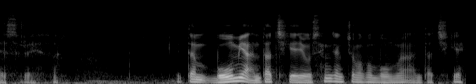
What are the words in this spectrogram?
메스로 해서. 일단 몸이 안 다치게 요 생장점하고 몸을 안 다치게.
